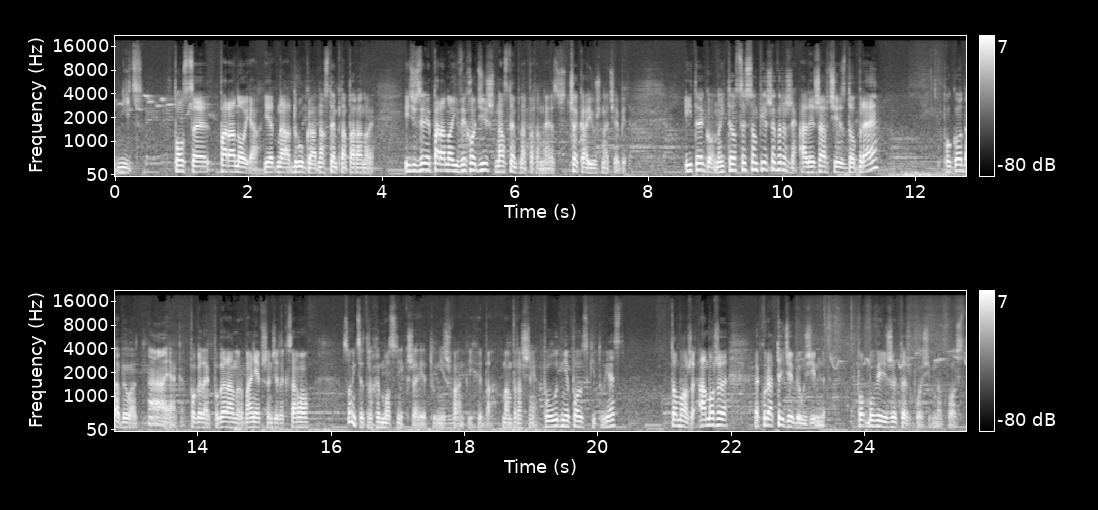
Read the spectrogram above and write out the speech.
Nic. W Polsce paranoja. Jedna, druga, następna paranoja. Idziesz z jednej paranoi, wychodzisz, następna paranoja czeka już na ciebie. I tego, no i to też są pierwsze wrażenia. Ale żarcie jest dobre. Pogoda była, a jaka, pogoda jak pogoda, normalnie wszędzie tak samo. Słońce trochę mocniej grzeje tu niż w Anglii chyba, mam wrażenie. Południe Polski tu jest, to może. A może akurat tydzień był zimny. Po, mówili, że też było zimno w Polsce.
